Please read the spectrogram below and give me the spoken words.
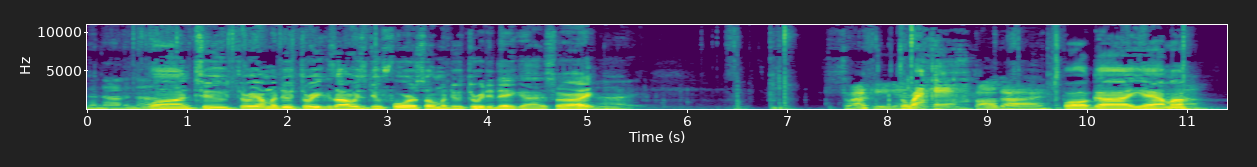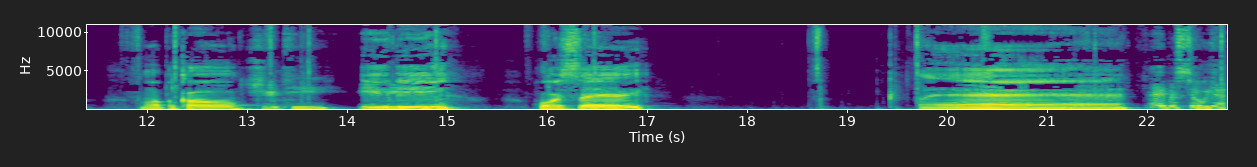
No, no, no, one, two, three. I'm gonna do three because I always do four, so I'm gonna do three today, guys. All right. All right. Thracky again. Thwacky. Ball guy. Ball guy, Yama, Mopico, Shooty. Eevee, Horsey, and Hey, but still, yeah.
